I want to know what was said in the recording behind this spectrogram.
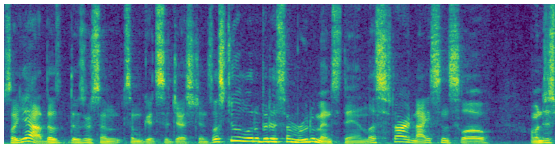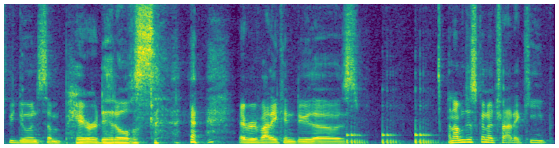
so yeah, those those are some some good suggestions. Let's do a little bit of some rudiments then. Let's start nice and slow. I'm gonna just be doing some paradiddles. Everybody can do those, and I'm just gonna try to keep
